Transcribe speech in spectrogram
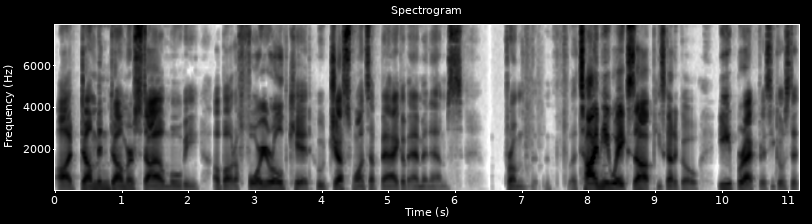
a Dumb and Dumber style movie about a four-year-old kid who just wants a bag of M&Ms. From the time he wakes up, he's got to go eat breakfast. He goes to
